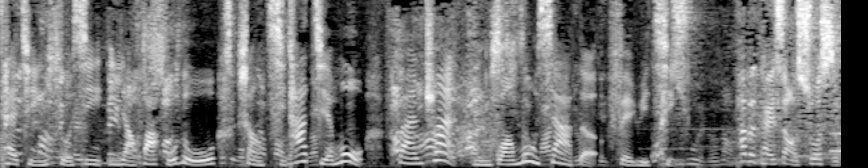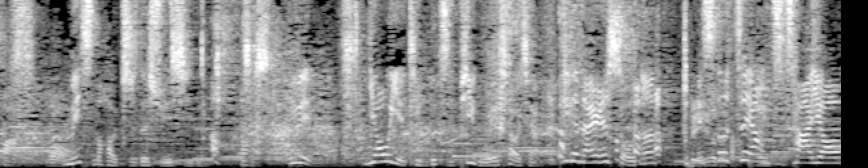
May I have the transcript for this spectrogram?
蔡琴索性一样画葫芦，上其他节目反串荧光幕下的费玉清。他的台上，说实话，没什么好值得学习的，因为腰也挺不直，屁股也翘起来。一个男人手呢，每次都这样子叉腰，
